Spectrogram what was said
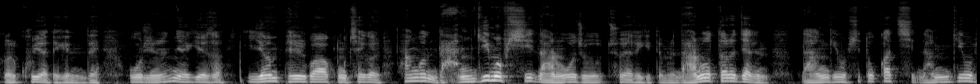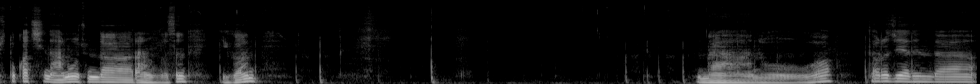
그걸 구해야 되겠는데 우리는 여기에서 이연필과 공책을 한 권 남김없이 나누어 줘, 줘야 되기 때문에 나누어 떨어져야 되는 남김없이 똑같이 남김없이 똑같이 나누어 준다라는 것은 이건 나누어 떨어져야 된다.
